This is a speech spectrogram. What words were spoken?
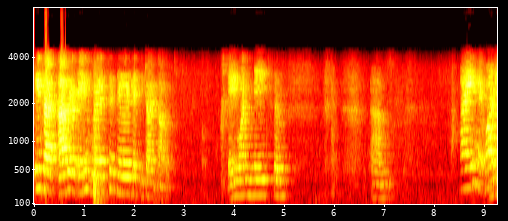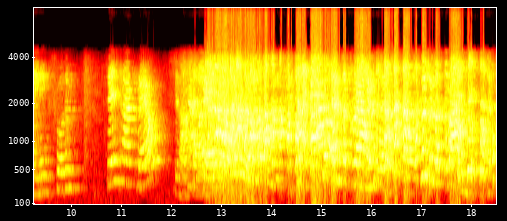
Is that, are there any words in there that you don't know? Anyone needs them, um, I have one. meanings for them? Santa Claus. That's a crown.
